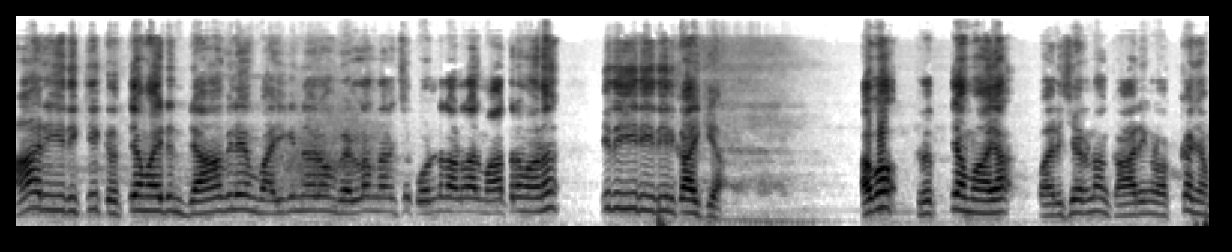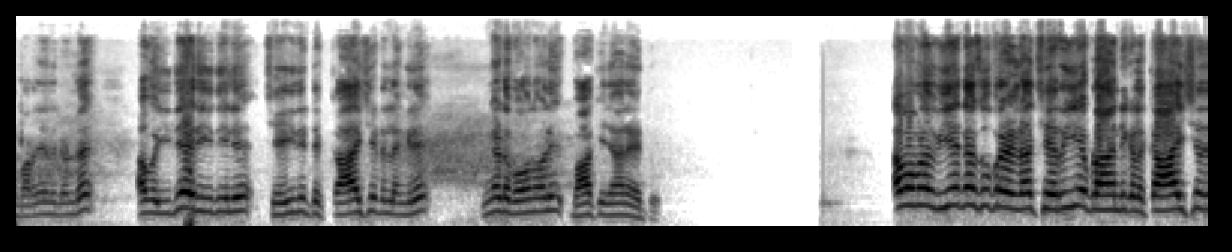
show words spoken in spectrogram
ആ രീതിക്ക് കൃത്യമായിട്ടും രാവിലെയും വൈകുന്നേരവും വെള്ളം നനച്ച് കൊണ്ടു നടന്നാൽ മാത്രമാണ് ഇത് ഈ രീതിയിൽ കായ്ക്കുക. അപ്പോൾ കൃത്യമായ പരിചരണം കാര്യങ്ങളൊക്കെ ഞാൻ പറഞ്ഞു തന്നിട്ടുണ്ട്. അപ്പോൾ ഇതേ രീതിയിൽ ചെയ്തിട്ട് കായ്ച്ചിട്ടില്ലെങ്കിൽ ഇങ്ങോട്ട് പോകുന്നോളി ബാക്കി ഞാൻ അപ്പൊ നമ്മുടെ വിയറ്റ്നാം സൂപ്പർ ചെറിയ പ്ലാന്റുകൾ കാഴ്ച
